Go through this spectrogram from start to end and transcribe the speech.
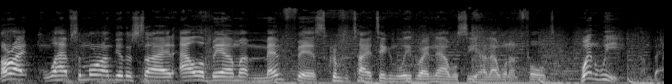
All right, we'll have some more on the other side. Alabama, Memphis, Crimson Tide taking the lead right now. We'll see how that one unfolds when we come back.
